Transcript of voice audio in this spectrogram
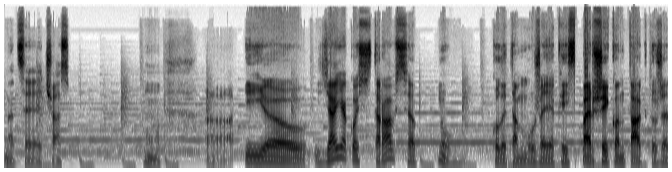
на це час. І е, я якось старався, ну, коли там уже якийсь перший контакт уже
